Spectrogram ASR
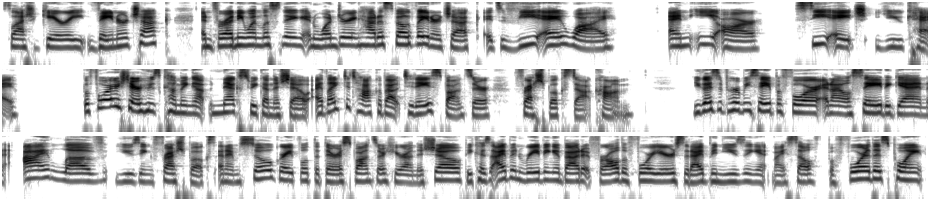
slash Gary Vaynerchuk. And for anyone listening and wondering how to spell Vaynerchuk, it's V-A-Y-N-E-R-C-H-U-K. Before I share who's coming up next week on the show, I'd like to talk about today's sponsor, FreshBooks.com. You guys have heard me say it before, and I will say it again. I love using FreshBooks, and I'm so grateful that they're a sponsor here on the show because I've been raving about it for all the four years that I've been using it myself before this point,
